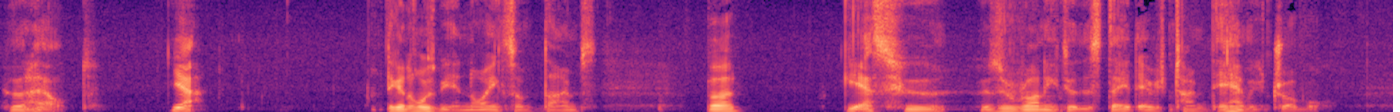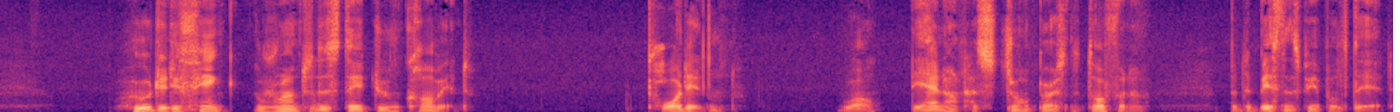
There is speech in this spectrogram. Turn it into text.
who helped. Yeah, they can always be annoying sometimes, but guess who is running to the state every time they're having trouble? Who did you think ran to the state during COVID? Poor didn't. Well, they had not a strong person to talk for them, but the business people did.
